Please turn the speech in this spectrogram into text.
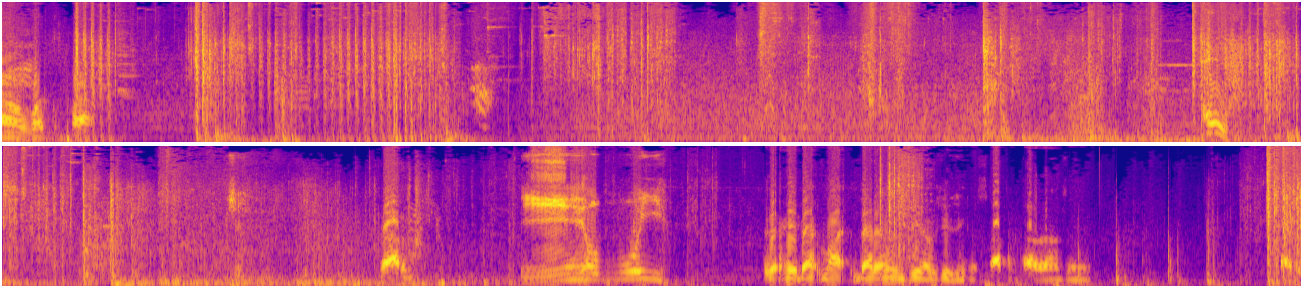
Oh, what the fuck? Oh! Shit. Got him. Yeah, boy. Hey, that li- that LMG I was using has stopping power rounds in it. By the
